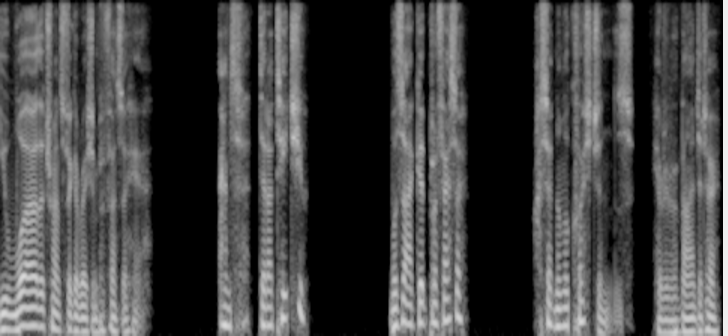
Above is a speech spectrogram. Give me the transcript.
You were the Transfiguration professor here. And did I teach you? Was I a good professor? I said no more questions, Harry reminded her.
